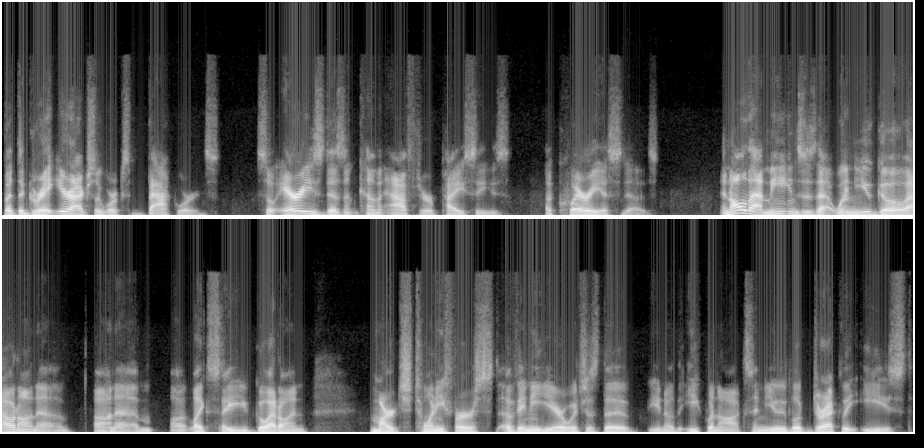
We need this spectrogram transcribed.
But the great year actually works backwards. So Aries doesn't come after Pisces, Aquarius does. And all that means is that when you go out on a on a uh, like say you go out on March 21st of any year, which is the you know the equinox, and you look directly east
